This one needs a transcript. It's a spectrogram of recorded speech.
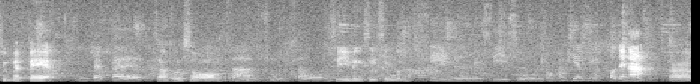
ศูนย์แปดแปดศูนย์แปดแปดสามศูนย์สองสามศูนย์สองสี่หนึ่งสี่ศูนย์สี่หนึ่งสี่ศูนย์อ๋อโอเคโอเคขอใจนะ ครับ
